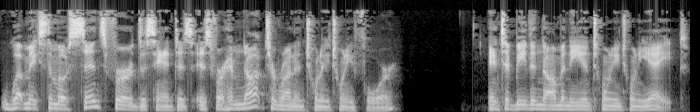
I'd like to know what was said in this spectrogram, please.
what makes the most sense for DeSantis is for him not to run in 2024 and to be the nominee in 2028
